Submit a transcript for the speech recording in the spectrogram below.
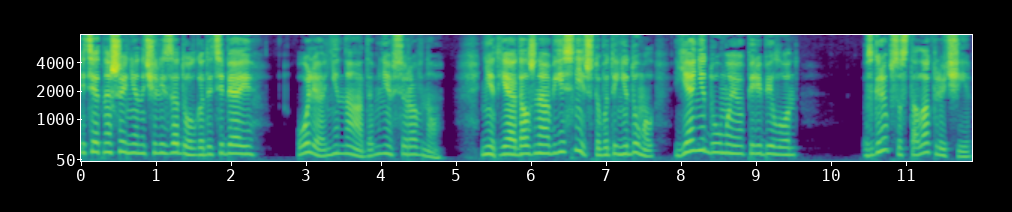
Эти отношения начались задолго до тебя и... Оля, не надо, мне все равно. Нет, я должна объяснить, чтобы ты не думал. Я не думаю, перебил он. Сгреб со стола ключи.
